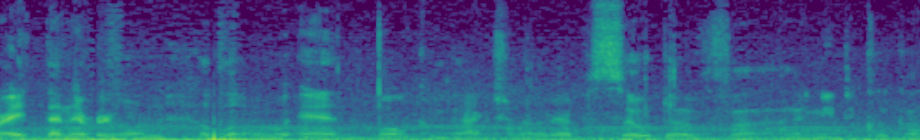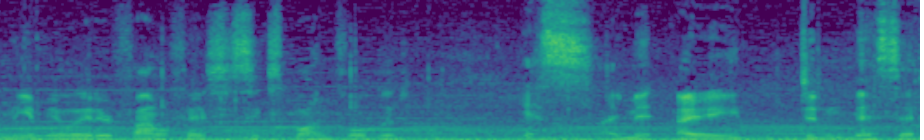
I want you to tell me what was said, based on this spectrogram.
Alright then everyone, hello and welcome back to another episode of, uh, I need to click on the emulator, Final Fantasy VI Blindfolded. Yes, I, mi I didn't miss it,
